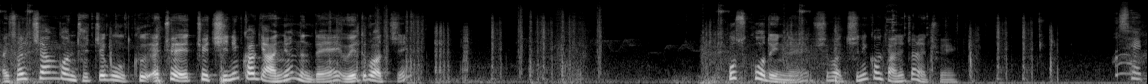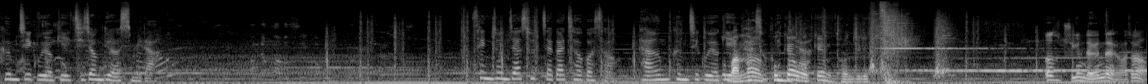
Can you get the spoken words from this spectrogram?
아니 설치한 건 둘째고 그 애초에 애초에 진입각이 아니었는데 왜 들어왔지? 포스코어도 있네 씨발 진입 각이 아니잖아 애초에 새 금지 구역이 지정되었습니다. 생존자 숫자가 적어서 다음 금지 또 구역이 만나면 포기하고 가속됩니다. 게임 던지겠지 따서 죽이면 되겠네. 가자.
